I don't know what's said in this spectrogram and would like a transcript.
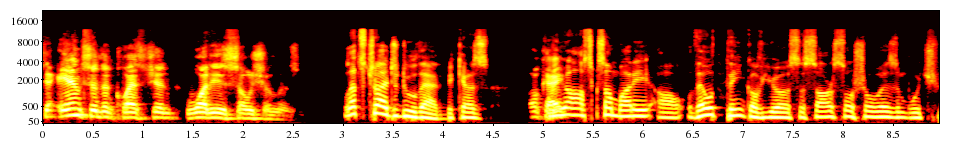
to answer the question what is socialism? Let's try to do that because okay. when you ask somebody, uh, they'll think of your USSR socialism, which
